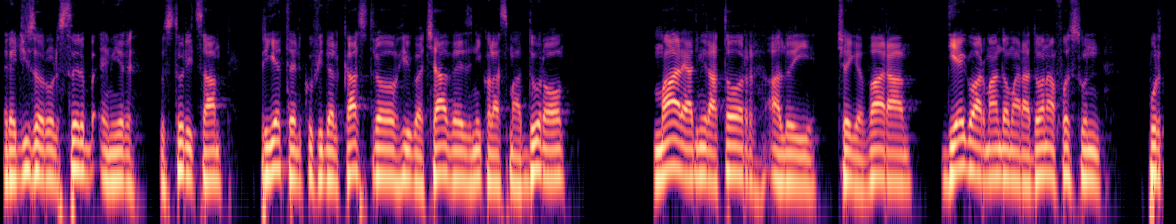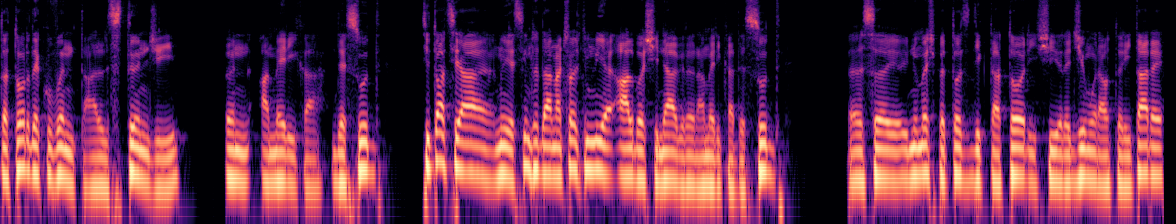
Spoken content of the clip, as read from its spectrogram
regizorul sârb Emir Kusturica, prieten cu Fidel Castro, Hugo Chavez, Nicolas Maduro, mare admirator al lui Che Guevara. Diego Armando Maradona a fost un purtător de cuvânt al stângii în America de Sud. Situația nu e simplă, dar în același timp nu e albă și neagră în America de Sud. Să îi numești pe toți dictatori și regimuri autoritare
